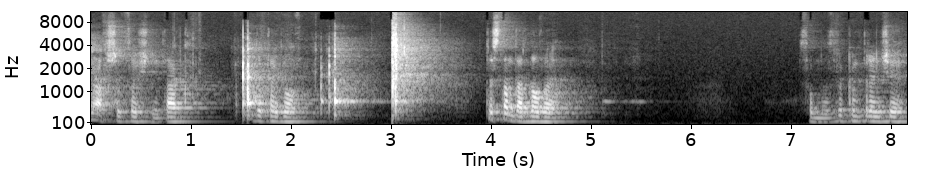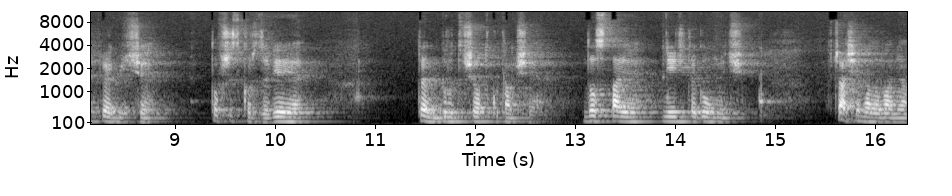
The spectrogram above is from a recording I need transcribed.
Zawsze coś nie tak. Do tego te standardowe są na zwykłym pręcie. Jak widzicie, to wszystko rdzewieje. Ten brud w środku tam się dostaje, nie idzie tego umyć. W czasie malowania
